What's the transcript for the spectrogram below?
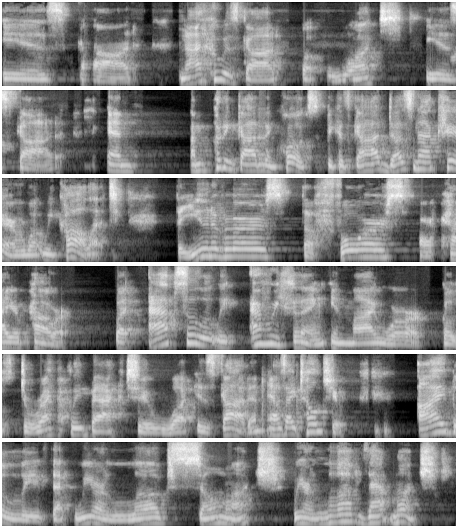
is God? Not who is God, but what is God? And I'm putting God in quotes because God does not care what we call it the universe, the force, our higher power. But absolutely everything in my work goes directly back to what is God. And as I told you, I believe that we are loved so much, we are loved that much,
